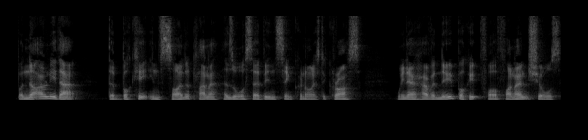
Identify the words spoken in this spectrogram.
But not only that, the bucket inside the planner has also been synchronized across. We now have a new bucket for financials.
